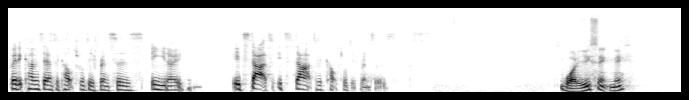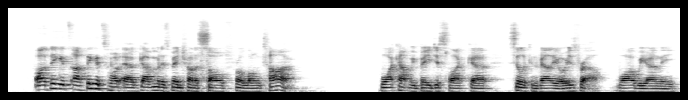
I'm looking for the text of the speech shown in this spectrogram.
but it comes down to cultural differences. You know, it starts it starts with cultural differences. What do you think, Nick? Well, I think it's I think it's what our government has been trying to solve for a long time. Why can't we be just like uh, Silicon Valley or Israel? Why are we only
